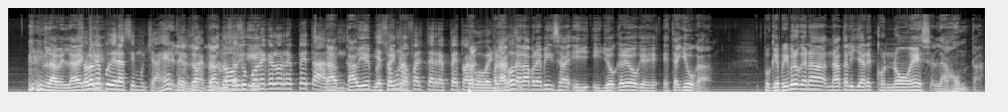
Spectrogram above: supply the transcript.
la verdad es lo que. que pudiera decir mucha gente. No, Pero no, no, se y- supone que lo respetaran. Está- bien, y eso es una falta de respeto al Pla- gobernador. Planta la premisa y, y yo creo que está equivocada. Porque primero que nada, Natalie Yaresco no es la Junta.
